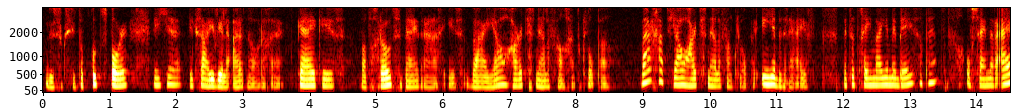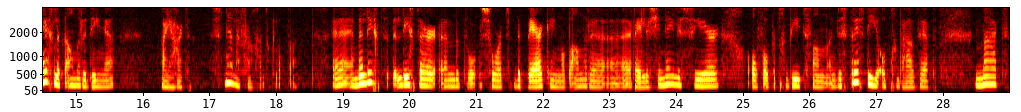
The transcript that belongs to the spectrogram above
Dus ik zit op goed spoor. Weet je, ik zou je willen uitnodigen. Kijk eens wat de grootste bijdrage is waar jouw hart sneller van gaat kloppen. Waar gaat jouw hart sneller van kloppen? In je bedrijf? Met hetgeen waar je mee bezig bent? Of zijn er eigenlijk andere dingen waar je hart sneller van gaat kloppen? En wellicht ligt er een soort beperking op andere uh, relationele sfeer of op het gebied van de stress die je opgebouwd hebt. Maakt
